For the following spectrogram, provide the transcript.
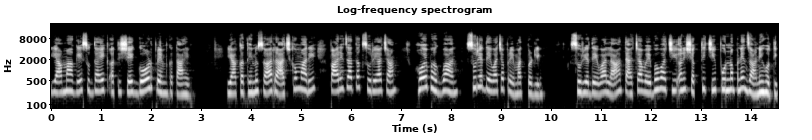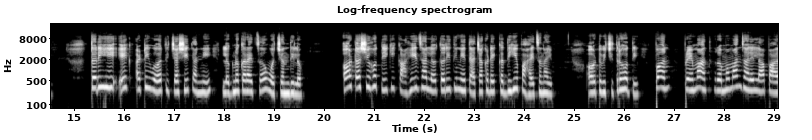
यामागे सुद्धा एक अतिशय गोड प्रेमकथा आहे. या कथेनुसार राजकुमारी पारिजातक सूर्याच्या होय भगवान सूर्यदेवाच्या प्रेमात पडली. सूर्यदेवाला त्याच्या वैभवाची आणि शक्तीची पूर्णपणे जाणीव होती. तरीही एक अटीवर तिच्याशी त्यांनी लग्न करायचं वचन दिलं. अट अशी होती की काही झालं तरी तिने त्याच्याकडे कधीही पाहायचं नाही. अट विचित्र होती पण प्रेमात रममान झालेला पा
